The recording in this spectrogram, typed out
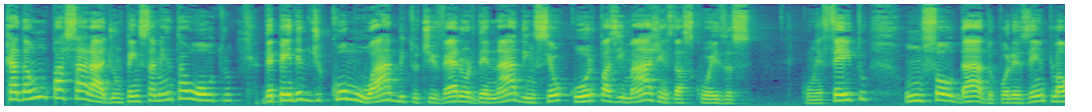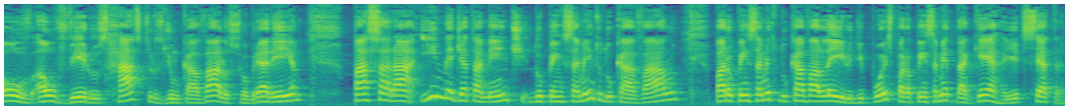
cada um passará de um pensamento ao outro, dependendo de como o hábito tiver ordenado em seu corpo as imagens das coisas. Com efeito, um soldado, por exemplo, ao, ao ver os rastros de um cavalo sobre a areia, passará imediatamente do pensamento do cavalo para o pensamento do cavaleiro, depois para o pensamento da guerra e etc.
